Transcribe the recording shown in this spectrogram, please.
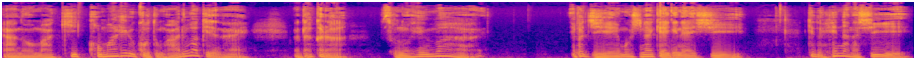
あの、巻き込まれることもあるわけじゃない。だから、その辺は、やっぱ自衛もしなきゃいけないし、けど変な話、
